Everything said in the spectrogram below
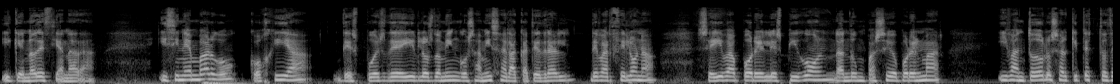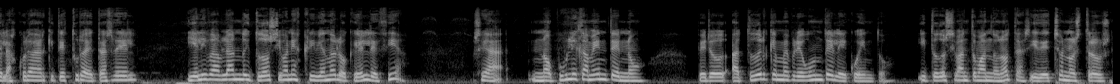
y que no decía nada. Y sin embargo, cogía después de ir los domingos a misa a la Catedral de Barcelona, se iba por el espigón dando un paseo por el mar, iban todos los arquitectos de la Escuela de Arquitectura detrás de él, y él iba hablando y todos iban escribiendo lo que él decía. O sea, no públicamente no, pero a todo el que me pregunte le cuento. Y todos iban tomando notas. Y de hecho nuestros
